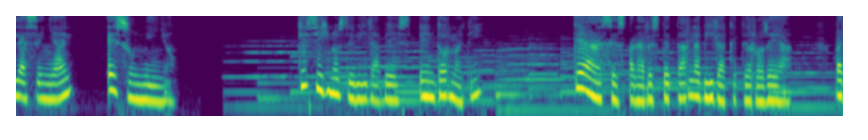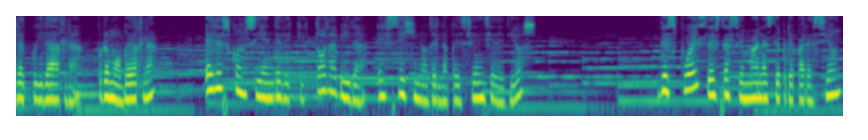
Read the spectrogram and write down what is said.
La señal es un niño. ¿Qué signos de vida ves en torno a ti? ¿Qué haces para respetar la vida que te rodea, para cuidarla, promoverla? ¿Eres consciente de que toda vida es signo de la presencia de Dios? Después de estas semanas de preparación,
